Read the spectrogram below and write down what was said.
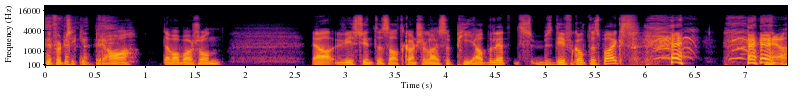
Det føltes ikke bra. Det var bare sånn Ja, vi syntes at kanskje Liza P hadde litt difficulty spikes. Ja.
